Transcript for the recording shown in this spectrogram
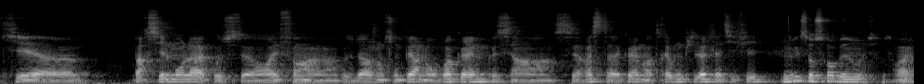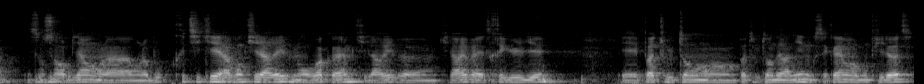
qui est euh, partiellement là à cause, euh, en F1 à cause de l'argent de son père, mais on voit quand même que c'est un, ça reste quand même un très bon pilote Latifi. il s'en sort bien. il s'en sort bien. On l'a beaucoup critiqué avant qu'il arrive, mais on voit quand même qu'il arrive, qu'il arrive à être régulier et pas tout le temps, pas tout le temps dernier. Donc c'est quand même un bon pilote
